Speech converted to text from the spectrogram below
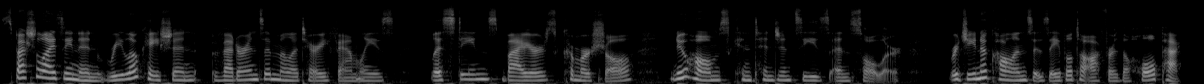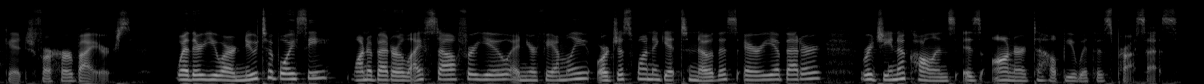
Specializing in relocation, veterans and military families, listings, buyers, commercial, new homes, contingencies, and solar. Regina Collins is able to offer the whole package for her buyers. Whether you are new to Boise, want a better lifestyle for you and your family, or just want to get to know this area better, Regina Collins is honored to help you with this process.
